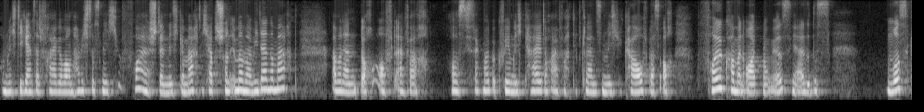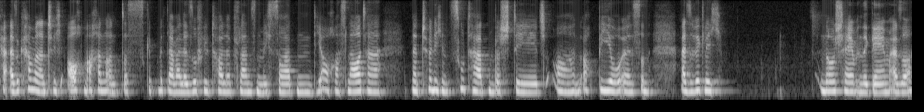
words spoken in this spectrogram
und mich die ganze Zeit frage, warum habe ich das nicht vorher ständig gemacht? Ich habe es schon immer mal wieder gemacht, aber dann doch oft einfach aus, ich sag mal, Bequemlichkeit auch einfach die Pflanzenmilch gekauft, was auch vollkommen in Ordnung ist. Ja, also das muss, also kann man natürlich auch machen und das gibt mittlerweile so viele tolle Pflanzenmilchsorten, die auch aus lauter natürlichen Zutaten besteht und auch Bio ist und also wirklich no shame in the game. Also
